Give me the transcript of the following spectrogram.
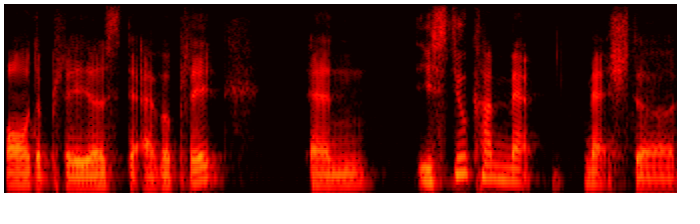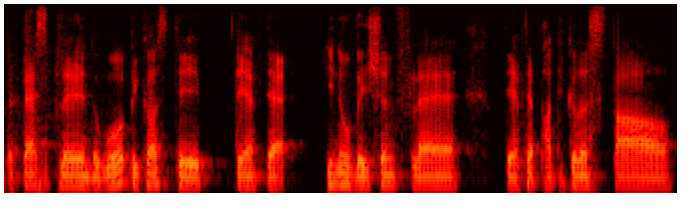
all the players that ever played. And you still can't map, match the, the best player in the world because they, they have that innovation flair, they have that particular style.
